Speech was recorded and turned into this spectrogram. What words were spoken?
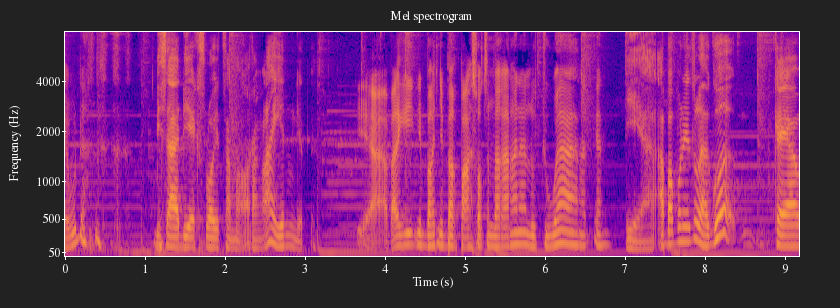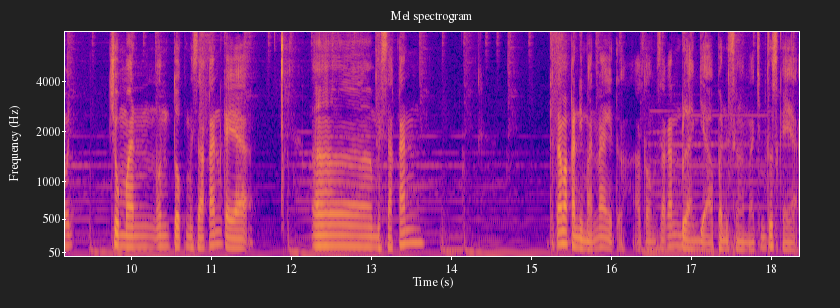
Ya udah. bisa dieksploit sama orang lain gitu. Ya, apalagi nyebak-nyebak password sembarangan kan lucu banget kan. Iya, apa pun itulah. Gue kayak cuman untuk misalkan kayak eh misalkan kita makan di mana gitu, atau misalkan belanja apa dan segala macam terus kayak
